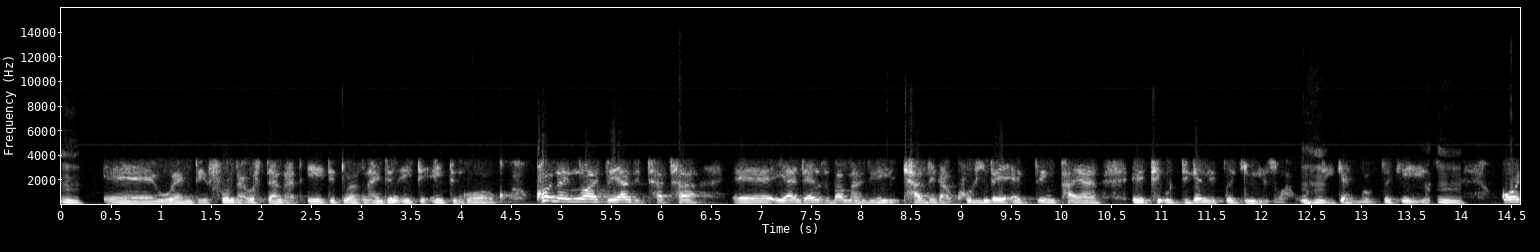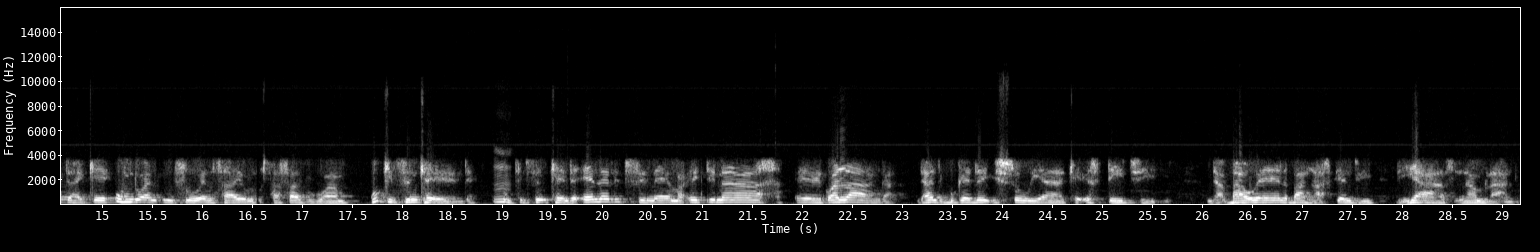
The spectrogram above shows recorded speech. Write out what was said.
Mm. ewe ndifunda ustandard eight it was nineteen eighty eight ngoko. Khona incwadi yandithatha eh yandenza uba mandiyithande kakhulu into ye-acting phayana ethi udike necikizwa udike nocikizwa. Kodwa ke umntu wani-influensayo msasazi wam ngugibson khende. Ugibson khende eleric cinema etinarha um kwalanga ndandibukele ishow yakhe estagini ndabawela bangaske ndi- ndiyazi nam laa nto.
